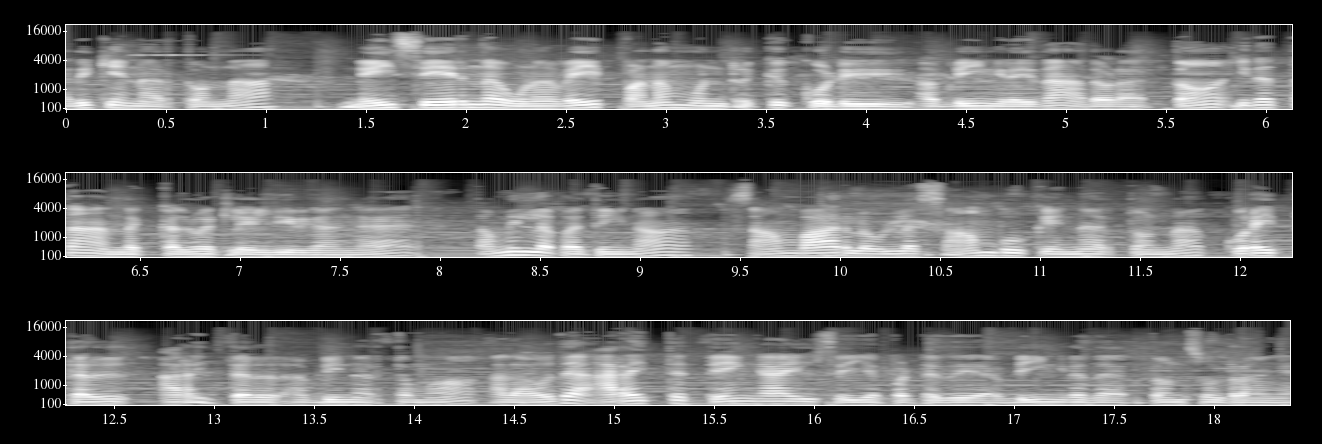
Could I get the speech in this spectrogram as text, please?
அதுக்கு என்ன அர்த்தம்னா நெய் சேர்ந்த உணவை பணம் ஒன்றுக்கு கொடு அப்படிங்கிறது தான் அதோட அர்த்தம். இதைத்தான் அந்த கல்வெட்டில் எழுதியிருக்காங்க. தமிழில் பார்த்தீங்கன்னா சாம்பாரில் உள்ள சாம்புக்கு என்ன அர்த்தம்னா குறைத்தல் அரைத்தல் அப்படின்னு அர்த்தமா? அதாவது அரைத்த தேங்காயில் செய்யப்பட்டது அப்படிங்கிறத அர்த்தம்னு சொல்கிறாங்க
